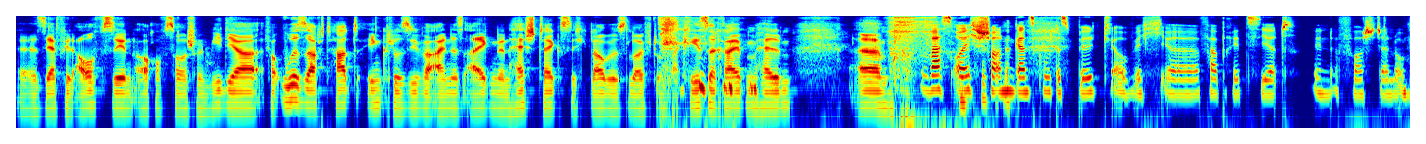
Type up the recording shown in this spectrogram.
äh, sehr viel Aufsehen auch auf Social Media verursacht hat, inklusive eines eigenen Hashtags. Ich glaube, es läuft unter Käsereibenhelm. ähm. Was euch schon ein ganz gutes Bild, glaube ich, äh, fabriziert in der Vorstellung.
